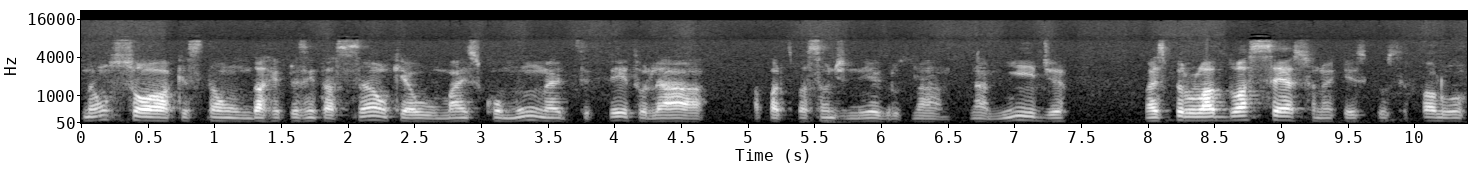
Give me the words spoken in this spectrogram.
não só a questão da representação, que é o mais comum né, de ser feito, olhar a participação de negros na, na mídia, mas pelo lado do acesso, né, que é isso que você falou.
